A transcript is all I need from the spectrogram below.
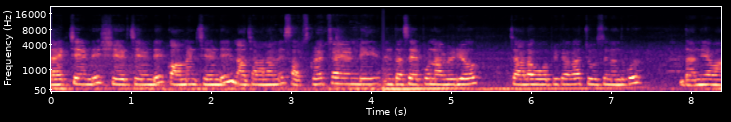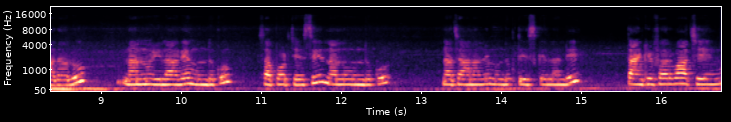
లైక్ చేయండి షేర్ చేయండి కామెంట్ చేయండి. నా ఛానల్ని సబ్స్క్రైబ్ చేయండి. ఇంతసేపు నా వీడియో చాలా ఓపికగా చూసినందుకు ధన్యవాదాలు. నన్ను ఇలాగే ముందుకు సపోర్ట్ చేసి నన్ను ముందుకు నా ఛానల్ని ముందుకు తీసుకెళ్ళండి. Thank you for watching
